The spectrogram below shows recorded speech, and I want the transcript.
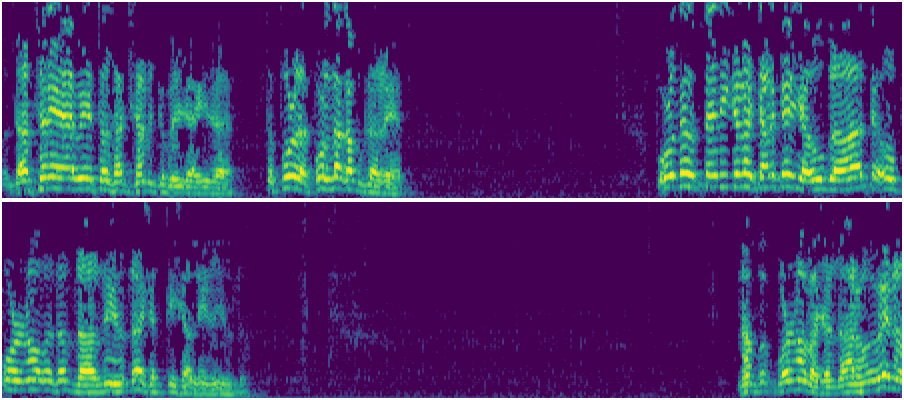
ਉਹ ਦੱਸ ਰਿਹਾ ਵੀ ਇੱਥੋਂ ਸੱਚਖੰਡ ਕਿਵੇਂ ਜਾਈਦਾ ਤਾਂ ਪੁਲ ਪੁਲ ਦਾ ਕੰਮ ਕਰ ਰਿਹਾ ਪੁਲ ਦੇ ਉੱਤੇ ਦੀ ਜਿਹੜਾ ਚੜ ਕੇ ਜਾਊਗਾ ਤੇ ਉਹ ਪੁਲ ਨਾਲ ਵਜ਼ਨਦਾਰ ਨਹੀਂ ਹੁੰਦਾ, ਸ਼ਕਤੀਸ਼ਾਲੀ ਨਹੀਂ ਹੁੰਦਾ। ਨਾ ਪੁਲ ਨਾਲ ਵਜ਼ਨਦਾਰ ਹੋਵੇ, ਨਾ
